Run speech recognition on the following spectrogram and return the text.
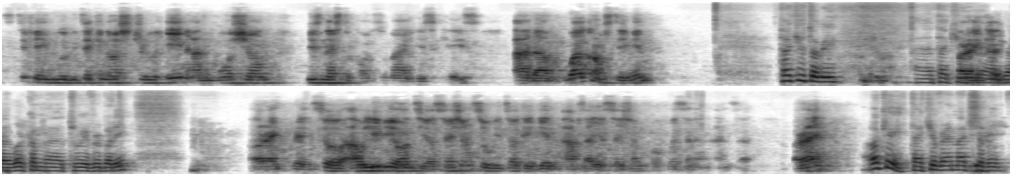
Stephen will be taking us through In&motion business to consumer use case. And um, welcome, Stephen. Thank you, Toby. Uh, thank you, right, and uh, welcome uh, to everybody. All right, great. So I will leave you on to your session. So we talk again after your session for question and answer. All right? Okay, thank you very much, Toby.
